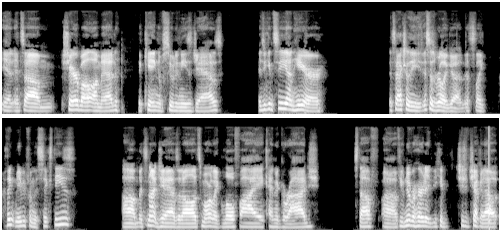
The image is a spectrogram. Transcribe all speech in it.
it. It's um Sharhabil Ahmed, the king of Sudanese jazz. As you can see on here, it's actually this is really good. It's like I think maybe from the '60s. Um, it's not jazz at all. It's more like lo-fi kind of garage stuff. Uh, if you've never heard it, you could you should check it out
